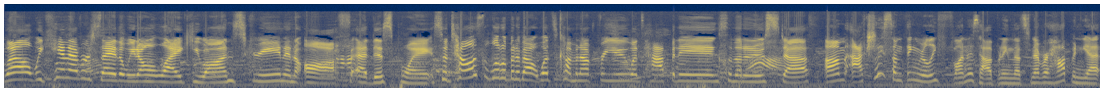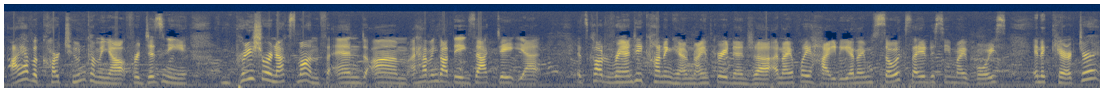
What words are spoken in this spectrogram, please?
well, we can't ever say that we don't like you on screen and off at this point. So tell us a little bit about what's coming up for you, what's happening, some of the new stuff. Um, actually, something really fun is happening that's never happened yet. I have a cartoon coming out for Disney, I'm pretty sure next month, and um, I haven't got the exact date yet. It's called Randy Cunningham, Ninth Grade Ninja, and I play Heidi, and I'm so excited to see my voice in a character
